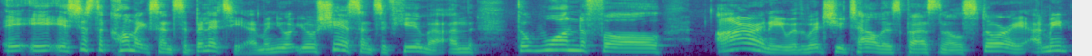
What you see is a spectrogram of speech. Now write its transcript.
it, it's just the comic sensibility. I mean, your, your sheer sense of humor and the wonderful irony with which you tell this personal story. I mean,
